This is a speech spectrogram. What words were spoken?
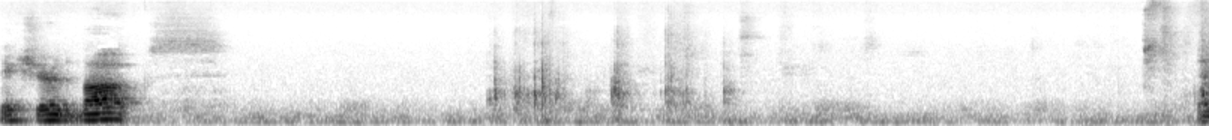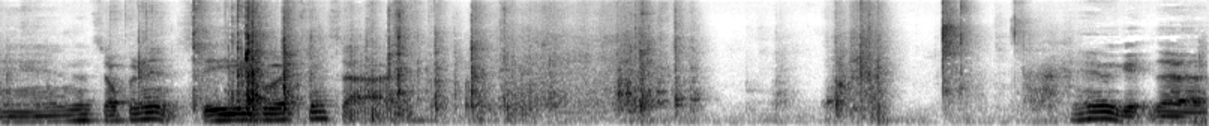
picture of the box. And let's open it and see what's inside. Here we get the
